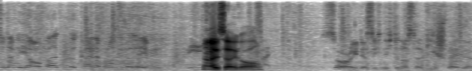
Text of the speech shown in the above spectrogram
Zu lange hier aufhalten, wird keiner von uns überleben. Ja, ist ja egal. Sorry, dass ich nicht in Nostalgie schwelge.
